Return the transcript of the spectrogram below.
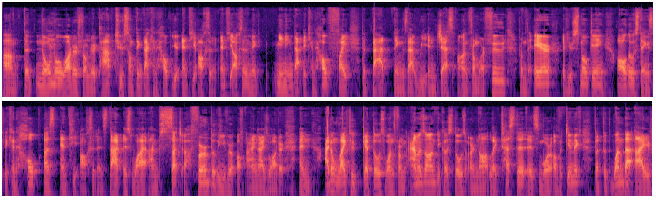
um, the normal water from your tap to something that can help you antioxidant. Antioxidant make, meaning that it can help fight the bad things that we ingest on from our food, from the air, if you're smoking, all those things, it can help us antioxidants. That is why I'm such a firm believer of ionized water. And I don't like to get those ones from Amazon because those are not like tested. It's more of a gimmick. But the one that I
